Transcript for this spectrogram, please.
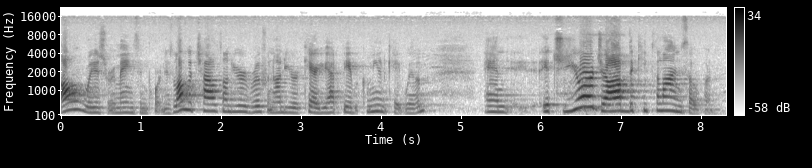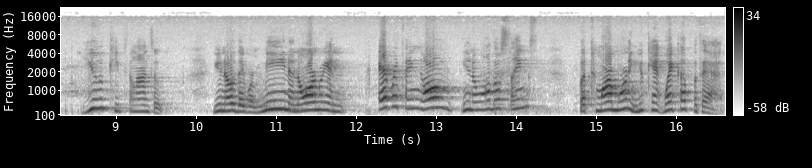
always remains important. As long as a child's under your roof and under your care, you have to be able to communicate with them. And it's your job to keep the lines open. You keep the lines open. You know, they were mean and ornery and everything, all, you know, all those things. But tomorrow morning, you can't wake up with that.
